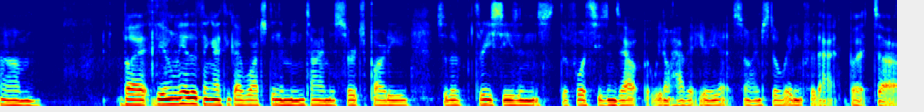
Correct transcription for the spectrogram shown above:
Um, but the only other thing I think I've watched in the meantime is Search Party. So the three seasons, the fourth season's out, but we don't have it here yet, so I'm still waiting for that. But uh,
